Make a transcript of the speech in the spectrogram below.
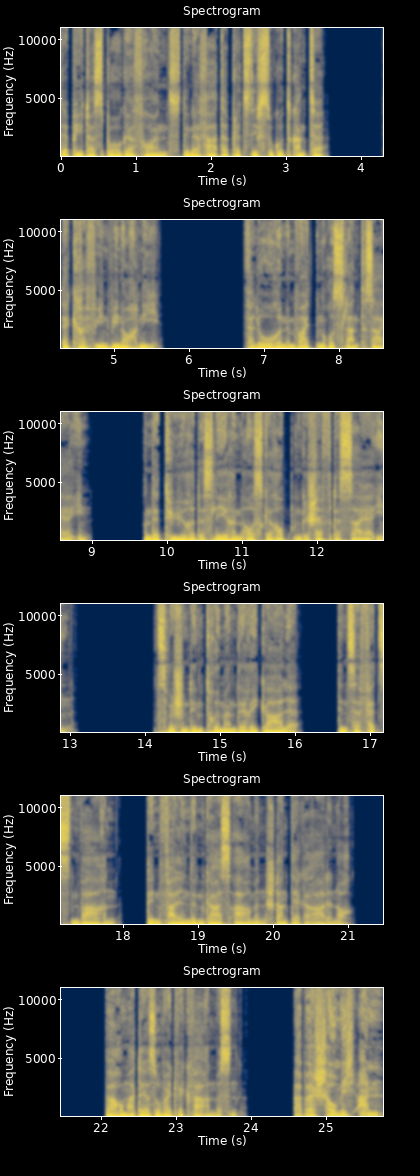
Der Petersburger Freund, den der Vater plötzlich so gut kannte, ergriff ihn wie noch nie. Verloren im weiten Russland sah er ihn. An der Türe des leeren, ausgeraubten Geschäftes sah er ihn. Zwischen den Trümmern der Regale, den zerfetzten Waren, den fallenden Gasarmen stand er gerade noch. Warum hatte er so weit wegfahren müssen? Aber schau mich an,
